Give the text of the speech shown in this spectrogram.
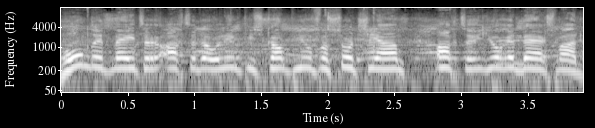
100 meter achter de Olympisch kampioen van Sochi aan. Achter Jorrit Bergsma. 30-5.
